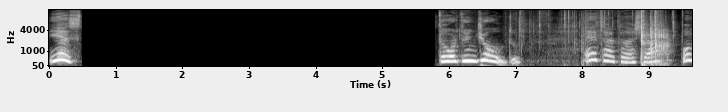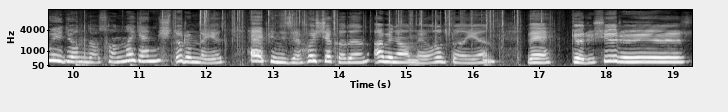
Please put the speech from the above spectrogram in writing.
Yes. Dördüncü oldu. Evet arkadaşlar bu videonun da sonuna gelmiş durumdayız. Hepinize hoşça kalın. Abone olmayı unutmayın ve görüşürüz.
